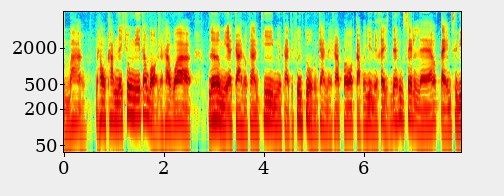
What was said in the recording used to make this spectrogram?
ำบ้าง ทองคำในช่วงนี้ต้องบอกนะครับว่าเริ่มมีอาการของการที่มีโอกาสจะฟื้นตัวเหมือนกันนะครับ เพราะว่ากลับมายืนเหนือค่าเฉลี่ยได้ทุกเส้นแล้ว แต่ MCD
